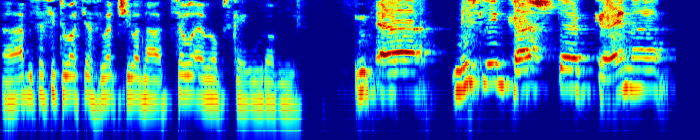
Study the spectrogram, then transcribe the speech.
aby sa situácia zlepšila na celoeurópskej úrovni? Myslím, každá krajina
